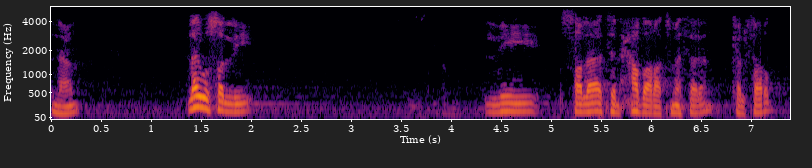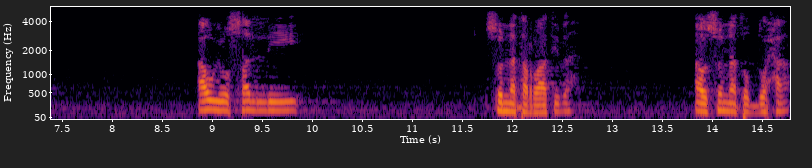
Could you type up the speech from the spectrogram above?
نعم لا يصلي لصلاة حضرت مثلا كالفرض أو يصلي سنة الراتبة أو سنة الضحى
